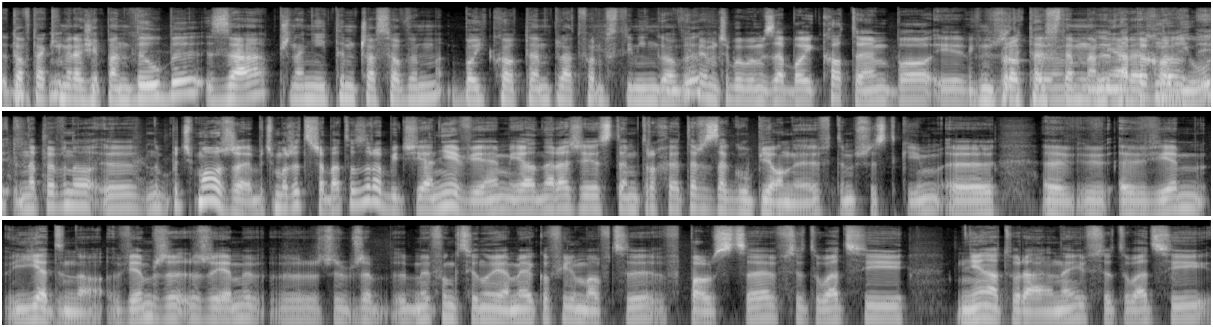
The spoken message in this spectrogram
y, to w takim razie pan byłby za przynajmniej tymczasowym bojkotem platform streamingowych? Nie wiem, czy byłbym za bojkotem, bo... Y, Takim tak protestem tak powiem, na miarę na pewno, Hollywood? Na pewno, no być może, być może trzeba to zrobić. Ja nie wiem, ja na razie jestem trochę też zagubiony w tym wszystkim. Wiem jedno, wiem, że żyjemy, że my funkcjonujemy jako filmowcy w Polsce w sytuacji nienaturalnej, w sytuacji,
